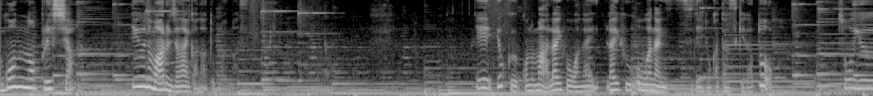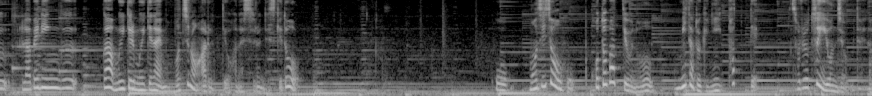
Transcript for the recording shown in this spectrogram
無言のプレッシャーっていうのもあるんじゃないかなと思います。でよくこのまあライフオーガナイライフオーガナイズでの片付けだとそういうラベリングが向いてる向いてないももちろんあるっていうお話するんですけどこう文字情報言葉っていうのを見た時にパッてそれをつい読んじゃうみたいな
